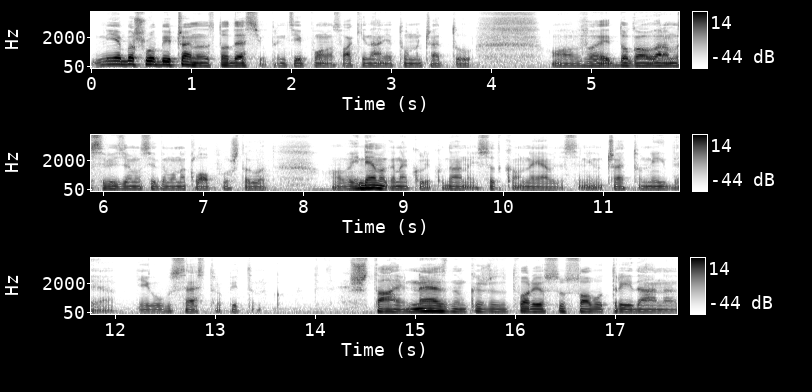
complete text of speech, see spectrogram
nije baš uobičajeno da se to desi u principu, ono, svaki dan je tu na četu, ovaj, dogovaramo se, viđamo se, idemo na klopu, šta god. Ovaj, I nema ga nekoliko dana i sad kao ne javlja se ni na četu, nigde. Ja njegovu sestru pitam, Šta je? Ne znam, kaže, zatvorio se u sobu tri dana,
